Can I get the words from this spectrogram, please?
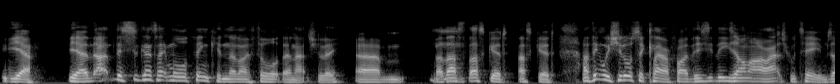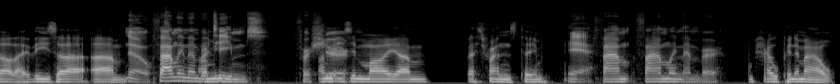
Yeah, yeah. That, this is going to take more thinking than I thought. Then actually, um, but Hmm. that's that's good. That's good. I think we should also clarify these these aren't our actual teams, are they? These are um, No, family member I'm teams for sure. I'm using my um best friend's team. Yeah, fam family member. I'm helping him out.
